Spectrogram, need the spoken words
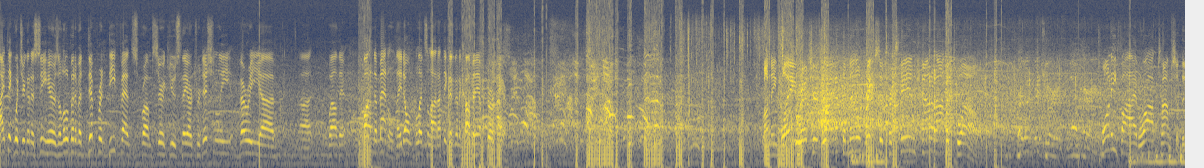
I think what you're going to see here is a little bit of a different defense from Syracuse. They are traditionally very, uh, uh, well, they're fundamental. They don't blitz a lot. I think they're going to come after him here. Running play, Richards right up the middle, breaks it for 10, counted off at 12. 25, Rob Thompson, the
